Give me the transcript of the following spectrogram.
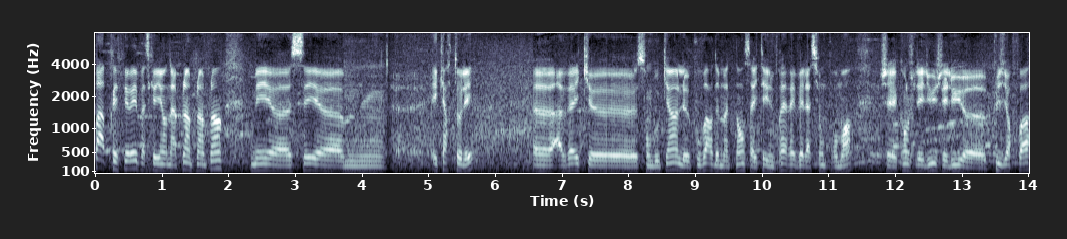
pas préféré parce qu'il y en a plein, plein, plein, mais euh, c'est Eckhart Tolle. avec son bouquin Le pouvoir de maintenant, ça a été une vraie révélation pour moi. Quand je l'ai lu, je l'ai lu plusieurs fois,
